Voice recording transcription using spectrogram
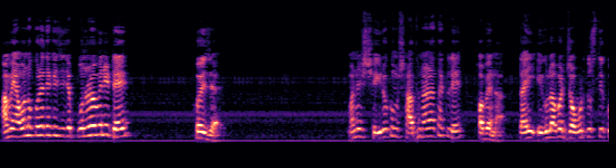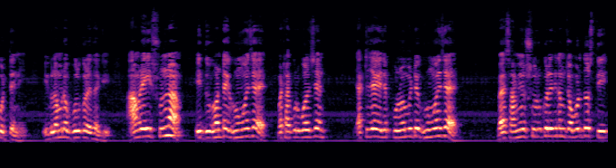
আমি এমনও করে দেখেছি যে পনেরো মিনিটে হয়ে যায়। মানে সেই রকম সাধনা না থাকলে হবে না। তাই এগুলো আবার জবরদস্তি করতে নেই। এগুলো আমরা ভুল করে থাকি। আমরা এই শুনলাম, এই দু ঘন্টায় ঘুম হয়ে যায়, বা ঠাকুর বলছেন একটা জায়গায় যে পনেরো মিনিটে ঘুম হয়ে যায়, ব্যাস আমিও শুরু করে দিলাম জবরদস্তি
